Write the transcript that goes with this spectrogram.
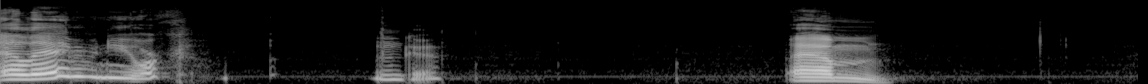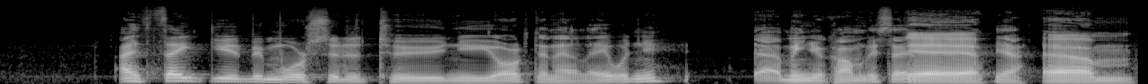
LA, maybe New York. Okay. Um, I think you'd be more suited to New York than LA, wouldn't you? I mean, your comedy style. yeah, Yeah. yeah. Um,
